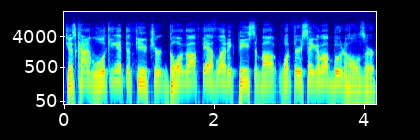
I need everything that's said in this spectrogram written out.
Just kind of looking at the future, going off the athletic piece about what they're saying about Budenholzer.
